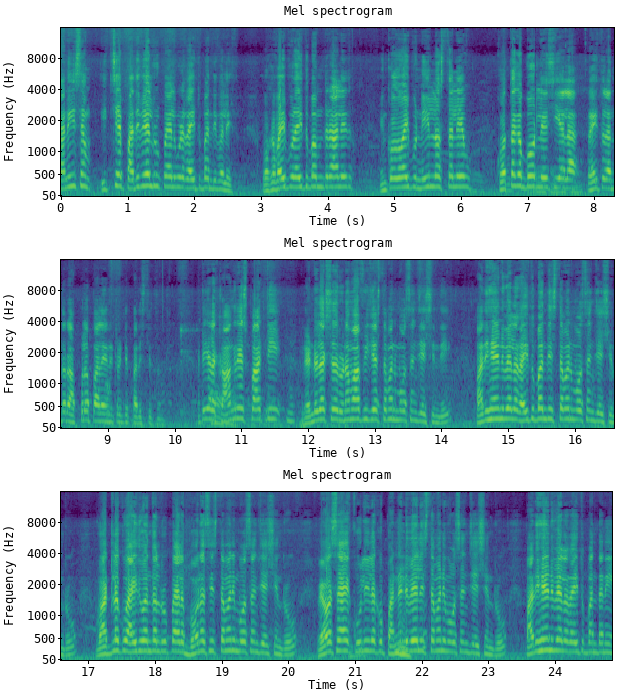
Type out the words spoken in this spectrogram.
కనీసం ఇచ్చే పదివేల రూపాయలు కూడా రైతు బంధు ఇవ్వలేదు. ఒకవైపు రైతు బంధు రాలేదు ఇంకొక వైపు నీళ్ళు వస్తలేవు. కొత్తగా బోర్లు వేసి ఇలా రైతులందరూ అప్పుల పాలైనటువంటి పరిస్థితి ఉంది. అంటే ఇలా కాంగ్రెస్ పార్టీ రెండు లక్షల రుణమాఫీ చేస్తామని మోసం చేసింది పదిహేను వేల రైతు బంధు ఇస్తామని మోసం చేసిండ్రు వడ్లకు ఐదు వందల రూపాయల బోనస్ ఇస్తామని మోసం చేసిండ్రు వ్యవసాయ కూలీలకు పన్నెండు వేలు ఇస్తామని మోసం చేసిండ్రు పదిహేను వేల రైతు బంధని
